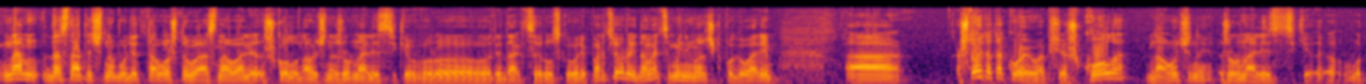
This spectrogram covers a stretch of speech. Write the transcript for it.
нам достаточно будет того, что вы основали школу научной журналистики в редакции «Русского репортера». И давайте мы немножечко поговорим. А, что это такое вообще школа научной журналистики? Вот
